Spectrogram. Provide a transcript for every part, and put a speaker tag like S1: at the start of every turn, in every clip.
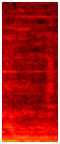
S1: blood.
